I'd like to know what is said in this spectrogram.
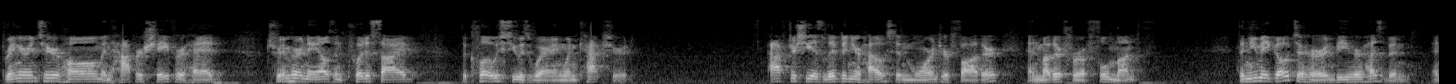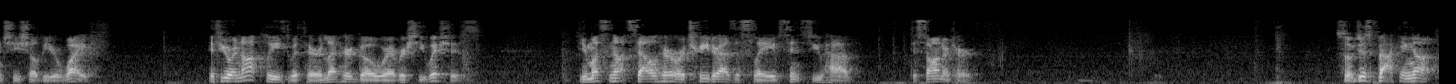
Bring her into your home and have her shave her head, trim her nails, and put aside the clothes she was wearing when captured. After she has lived in your house and mourned her father and mother for a full month, then you may go to her and be her husband, and she shall be your wife. If you are not pleased with her, let her go wherever she wishes. You must not sell her or treat her as a slave, since you have dishonored her. So just backing up.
